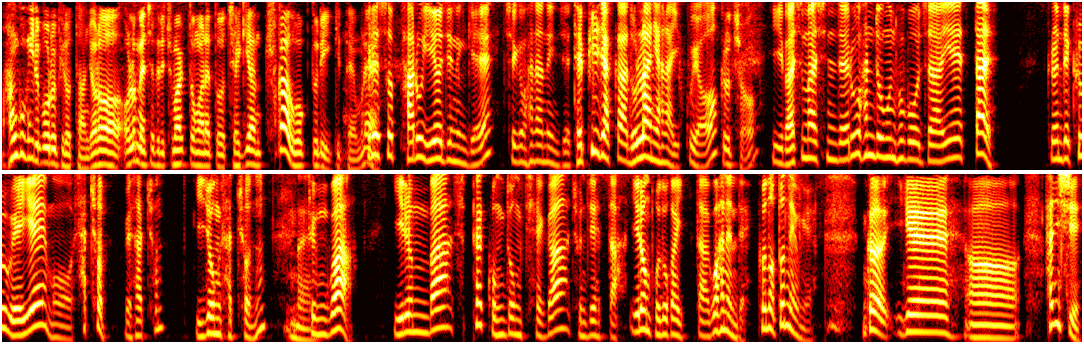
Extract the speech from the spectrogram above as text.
한국일보를 비롯한 여러 언론 매체들이 주말 동안에 또 제기한 추가 의혹들이 있기 때문에 그래서 바로 이어지는 게 지금 하나는 이제 대필 작가 논란이 하나 있고요. 그렇죠. 이 말씀하신 대로 한동훈 후보자의 딸 그런데 그 외에 뭐 사촌, 외사촌, 이종 사촌 네. 등과 이른바 스펙 공동체가 존재했다. 이런 보도가 있다고 하는데 그건 어떤 내용이에요? 그러니까 이게 어 한 씨,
